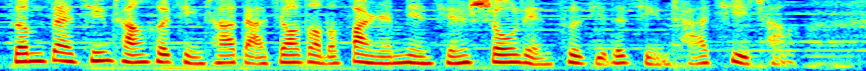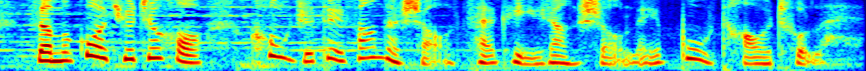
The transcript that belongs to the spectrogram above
怎么在经常和警察打交道的犯人面前收敛自己的警察气场？怎么过去之后控制对方的手，才可以让手雷不掏出来？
